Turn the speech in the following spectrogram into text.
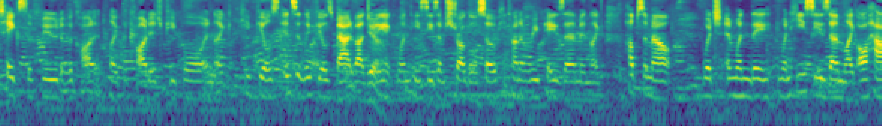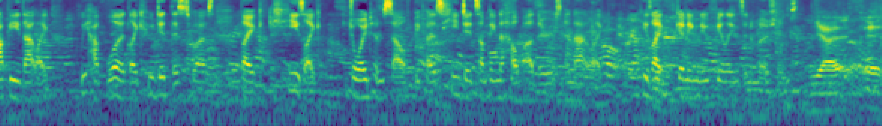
takes the food of the cottage like the cottage people and like he feels instantly feels bad about doing Yeah. it when he sees them struggle so he kind of repays them and like helps them out which and when they when he sees them like all happy that like we have wood like who did this to us like he's like joyed himself because he did something to help others and that like he's like getting new feelings and emotions Yeah, it,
